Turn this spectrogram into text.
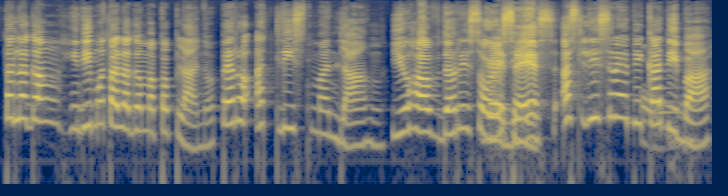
talagang hindi mo talaga mapaplano, pero at least man lang, you have the resources. At least ready ka, Oo. 'di ba?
